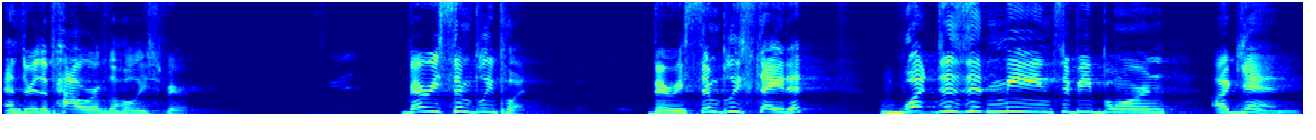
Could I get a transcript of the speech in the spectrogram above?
and through the power of the Holy Spirit. Very simply put, very simply stated, what does it mean to be born again?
